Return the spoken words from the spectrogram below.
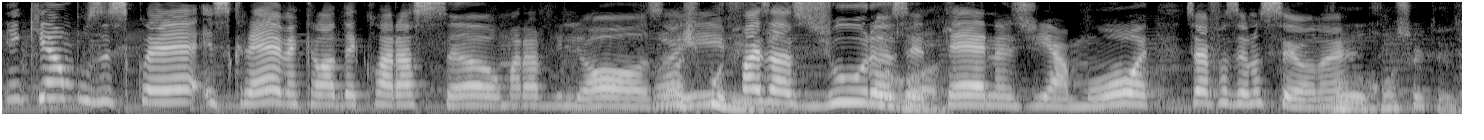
em que ambos escre- escrevem aquela declaração maravilhosa e bonito. faz as juras eternas de amor. Você vai fazer no seu, né? Vou, com certeza.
